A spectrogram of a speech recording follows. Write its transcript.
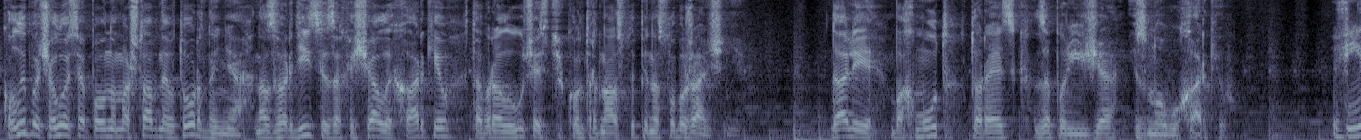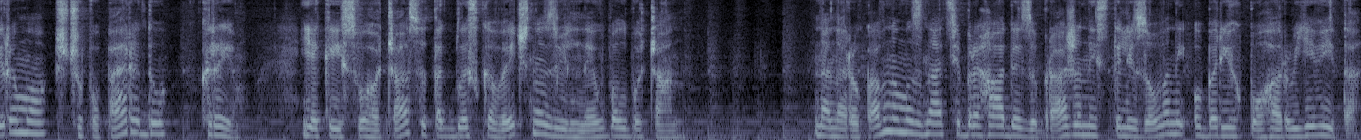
Коли почалося повномасштабне вторгнення, нацгвардійці захищали Харків та брали участь в контрнаступі на Слобожанщині. Далі Бахмут, Торецьк, Запоріжжя і знову Харків. Віримо, що попереду Крим, який свого часу так блискавично звільнив Балбочан. На нарукавному знаці бригади зображений стилізований оберіг бога Руєвіта,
